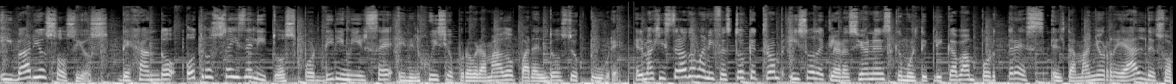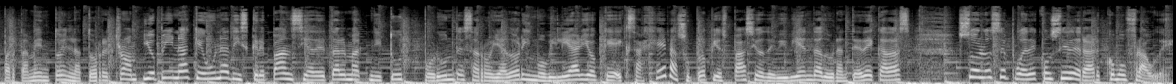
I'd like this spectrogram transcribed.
y varios socios, dejando otros seis delitos por dirimirse en el juicio programado para el 2 de octubre. El magistrado manifestó que Trump hizo declaraciones que multiplicaban por tres el tamaño real de su apartamento en la Torre Trump y opina que una discrepancia de tal magnitud por un desarrollador inmobiliario que exagera su propio espacio de vivienda durante décadas solo se puede considerar como fraude.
